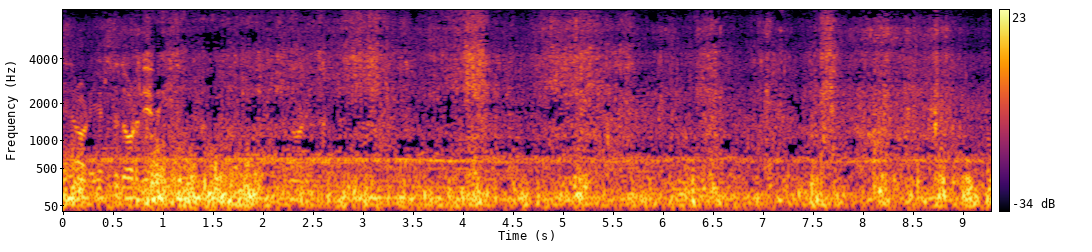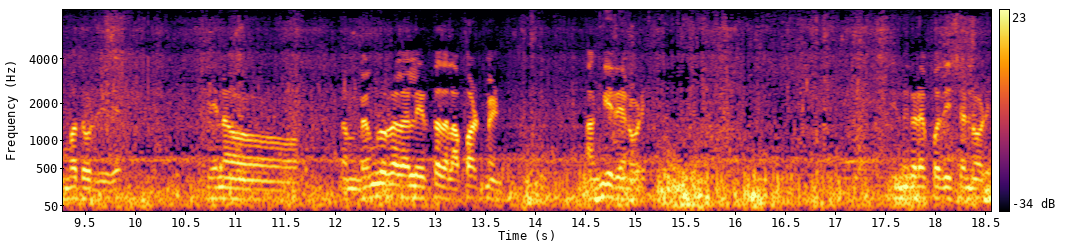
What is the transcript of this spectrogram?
ಇದು ನೋಡಿ, ಎಷ್ಟು ದೊಡ್ಡದಿದೆ ನೋಡಿ. ತುಂಬ ದೊಡ್ಡದಿದೆ ಏನು ನಮ್ಮ ಬೆಂಗಳೂರಲ್ಲಿ ಇರ್ತದಲ್ಲ ಅಪಾರ್ಟ್ಮೆಂಟ್ ಹಂಗಿದೆ ನೋಡಿ. ಹಿಂದ್ಗಡೆ ಪೊಸಿಷನ್ ನೋಡಿ.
